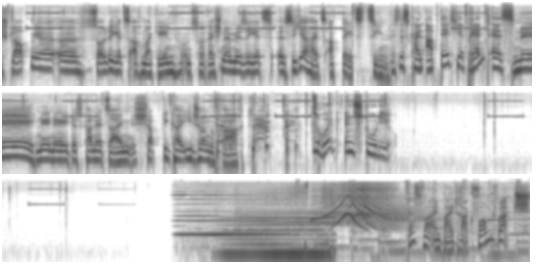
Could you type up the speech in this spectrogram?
Ich glaube, mir äh, sollte jetzt auch mal gehen. Unsere Rechner müssen jetzt äh, Sicherheitsupdates ziehen. Es ist kein Update, hier brennt es. Nee, nee, nee, das kann nicht sein. Ich habe die KI schon gefragt. Zurück ins Studio. Das war ein Beitrag vom Quatsch.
